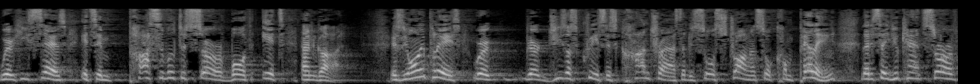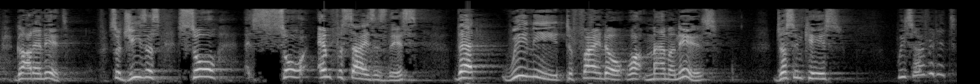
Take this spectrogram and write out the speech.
where he says it's impossible to serve both it and God. It's the only place where, where Jesus creates this contrast that is so strong and so compelling that he said you can't serve God and it. So Jesus so, so emphasizes this that we need to find out what mammon is just in case we serve it.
